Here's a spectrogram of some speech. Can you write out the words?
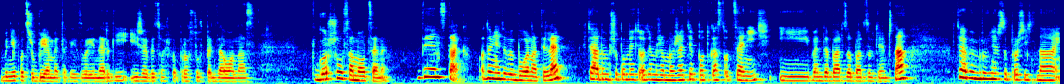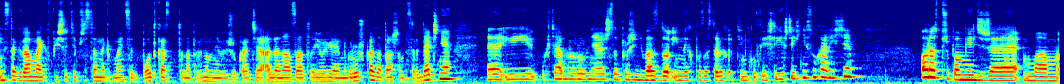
bo nie potrzebujemy takiej złej energii i żeby coś po prostu wpędzało nas w gorszą samoocenę. Więc tak, ode mnie to by było na tyle. Chciałabym przypomnieć o tym, że możecie podcast ocenić i będę bardzo, bardzo wdzięczna. Chciałabym również zaprosić na Instagrama, jak wpiszecie przystanek Mindset Podcast, to na pewno mnie wyszukacie, ale nazwa to Julia M. Gruszka, zapraszam serdecznie. E, I chciałabym również zaprosić Was do innych pozostałych odcinków, jeśli jeszcze ich nie słuchaliście. Oraz przypomnieć, że mam e,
